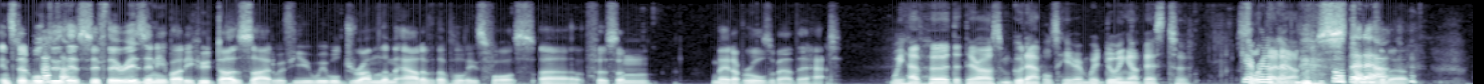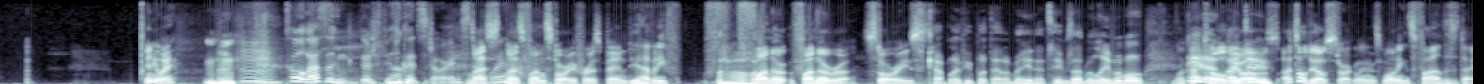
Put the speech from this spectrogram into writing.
instead we'll Fuck do cops. this. If there is anybody who does side with you, we will drum them out of the police force uh, for some made up rules about their hat. We have heard that there are some good apples here, and we're doing our best to Get sort rid of that them. out. Sort that Stomp out. Them Anyway, Cool. That's a good feel good story to start nice, with. nice, fun story for us, Ben. Do you have any f- f- Oh. funner, funner stories? Can't believe you put that on me. That seems unbelievable. Look, I Yeah, told you I, do. was. I told you I was struggling this morning. It's Father's Day.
